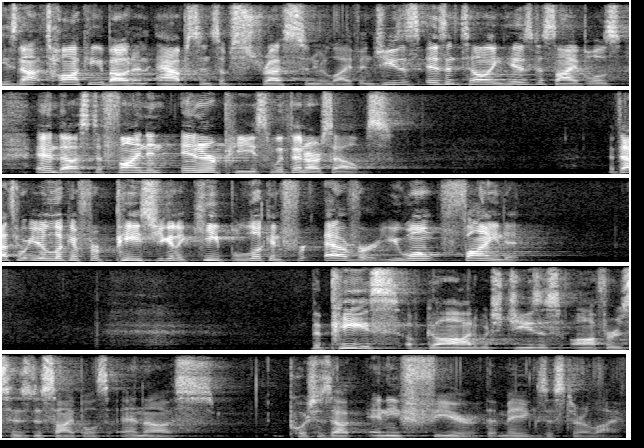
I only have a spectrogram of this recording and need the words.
He's not talking about an absence of stress in your life. And Jesus isn't telling his disciples and us to find an inner peace within ourselves. If that's what you're looking for peace, you're going to keep looking forever. You won't find it. The peace of God, which Jesus offers his disciples and us, pushes out any fear that may exist in our life.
